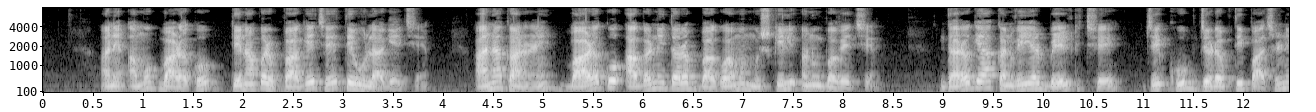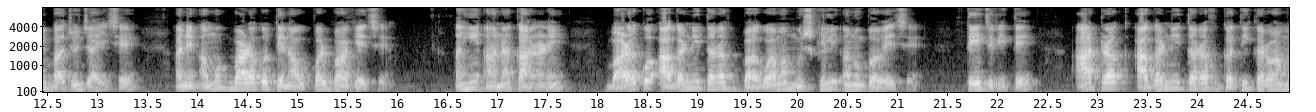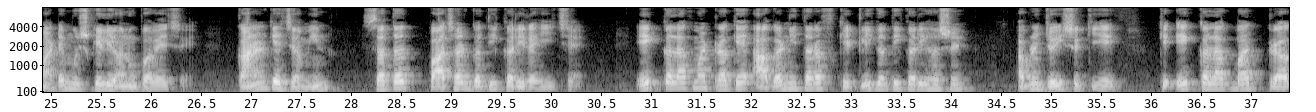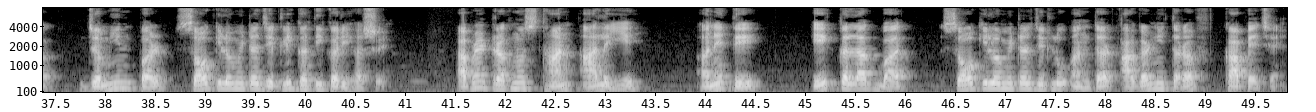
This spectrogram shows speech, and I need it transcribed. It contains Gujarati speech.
અને અમુક બાળકો તેના પર ભાગે છે તેવું લાગે છે. આના કારણે બાળકો આગળની તરફ ભાગવામાં મુશ્કેલી અનુભવે છે. ધારો કે આ કન્વેયર બેલ્ટ છે, જે ખૂબ ઝડપથી પાછળની બાજુ જાય છે અને અમુક બાળકો તેના ઉપર ભાગે છે. અહીં આના કારણે બાળકો આગળની તરફ ભાગવામાં મુશ્કેલી અનુભવે છે. તે જ રીતે, આ ટ્રક આગળની તરફ ગતિ કરવા માટે મુશ્કેલી અનુભવે છે, કારણ કે જમીન સતત પાછળ ગતિ કરી રહી છે. એક કલાકમાં ટ્રકે આગળની તરફ કેટલી ગતિ કરી હશે? આપણે જોઈ શકીએ કે એક કલાક બાદ ટ્રક જમીન પર સો કિલોમીટર જેટલી ગતિ કરી હશે. આપણે ટ્રકનું સ્થાન આ લઈએ અને તે એક કલાક બાદ સો કિલોમીટર જેટલું અંતર આગળની તરફ કાપે છે.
